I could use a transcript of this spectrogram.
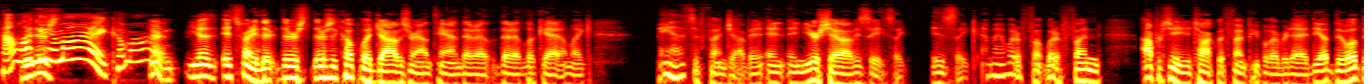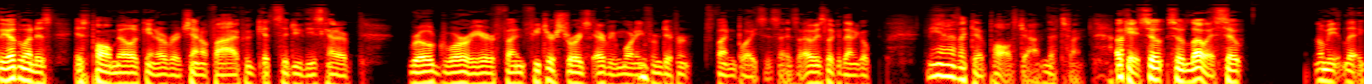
How lucky am I? Come on. There, you know, it's funny. There, there's there's a couple of jobs around town that I that I look at. I'm like, man, that's a fun job. And and, and your show obviously is like is like, I mean, what a fun what a fun opportunity to talk with fun people every day. The other, the other one is, is Paul Milliken over at Channel 5 who gets to do these kind of road warrior fun feature stories every morning from different fun places. I always look at that and go, man, I'd like to have Paul's job. That's fun. Okay. So, so Lois, so let me, let,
